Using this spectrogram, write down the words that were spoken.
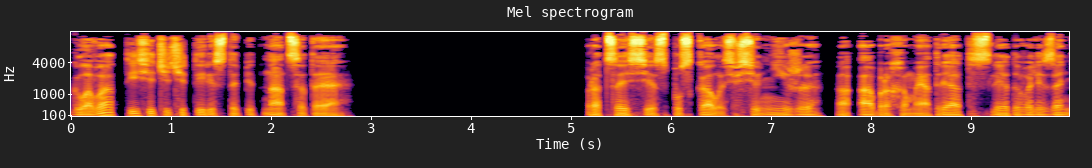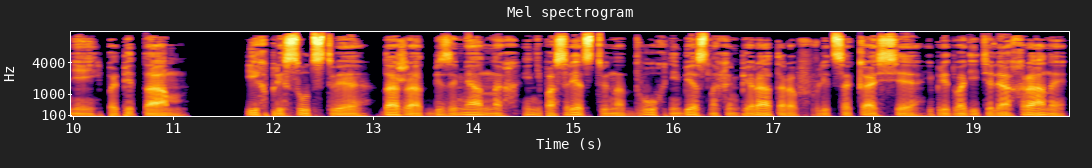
Глава 1415 Процессия спускалась все ниже, а Абрахам и отряд следовали за ней по пятам. Их присутствие, даже от безымянных и непосредственно двух небесных императоров в лице Кассия и предводителя охраны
